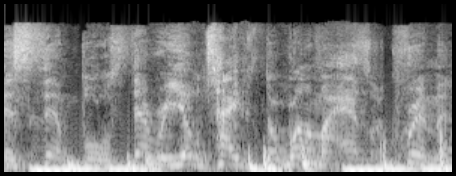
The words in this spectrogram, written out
Ain't even simple. Stereotypes the rama as a criminal.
